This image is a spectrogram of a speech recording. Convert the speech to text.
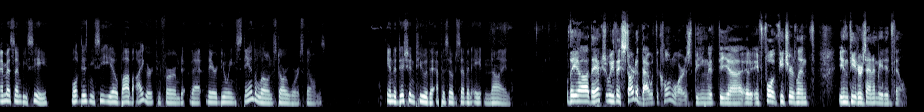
MSNBC, Walt Disney CEO Bob Iger confirmed that they're doing standalone Star Wars films, in addition to the Episode Seven, Eight, and Nine. They uh, they actually they started that with the Clone Wars being the, the uh, a full feature length in theaters animated film.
